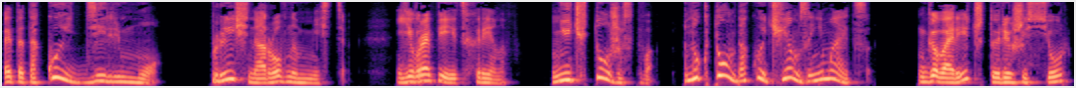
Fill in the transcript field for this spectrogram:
это такое дерьмо! Прыщ на ровном месте. Европеец хренов. Ничтожество. Ну кто он такой, чем занимается? Говорит, что режиссер,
